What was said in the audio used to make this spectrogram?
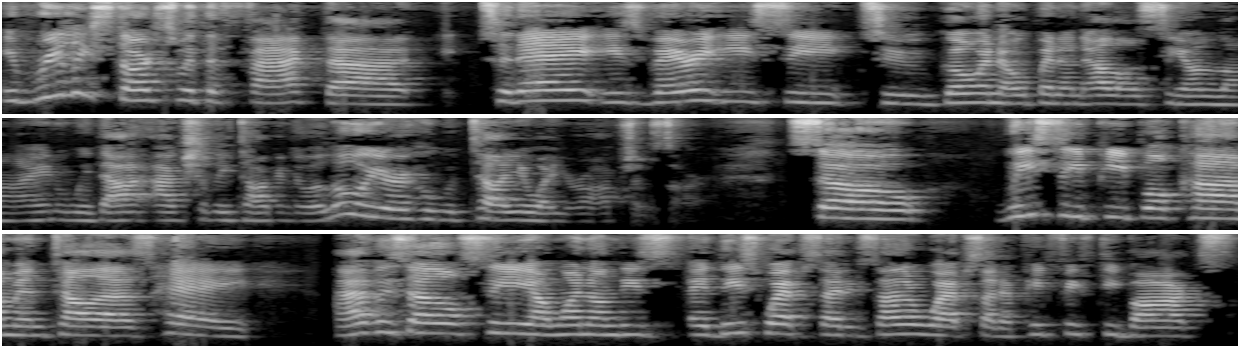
it really starts with the fact that today is very easy to go and open an LLC online without actually talking to a lawyer who would tell you what your options are. So, we see people come and tell us, hey, I have this LLC. I went on these at this website, this other website. I paid 50 bucks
